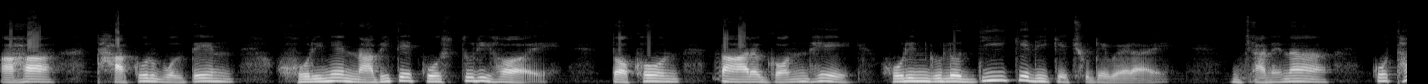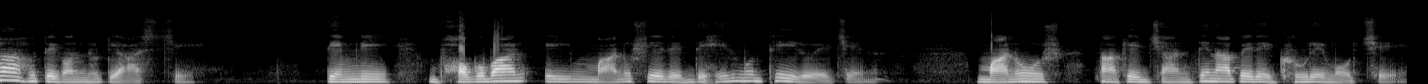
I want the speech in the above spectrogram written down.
আহা, ঠাকুর বলতেন, হরিণের নাভিতে কস্তুরি হয়। তখন তার গন্ধে হরিণগুলো দিকে দিকে ছুটে বেড়ায়। জানে না কোথা হতে গন্ধটি আসছে। তেমনি ভগবান এই মানুষের দেহের মধ্যেই রয়েছেন। মানুষ তাকে জানতে না পেরে ঘুরে মরছে।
